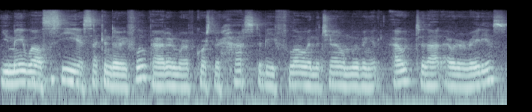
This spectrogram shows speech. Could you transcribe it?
you may well see a secondary flow pattern where of course there has to be flow in the channel moving it out to that outer radius.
